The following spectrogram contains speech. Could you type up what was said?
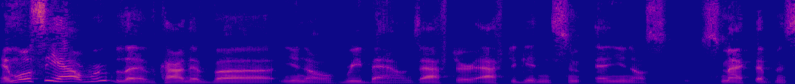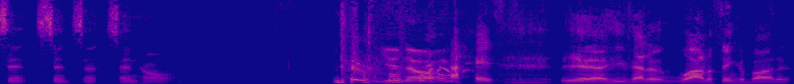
and we'll see how Rublev kind of uh, you know rebounds after after getting and you know smacked up and sent sent sent, sent home. You know, right. yeah, he's had a while to think about it.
